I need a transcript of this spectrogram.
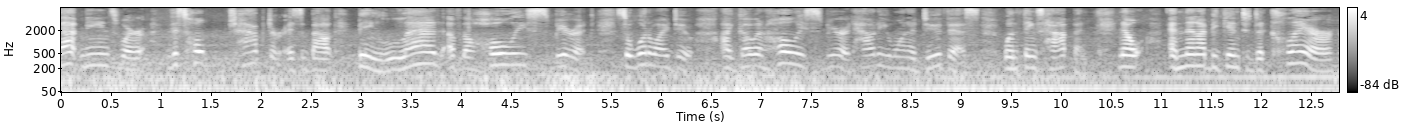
That means where this whole chapter is about being led of the Holy Spirit. So, what do I do? I go in Holy Spirit, how do you want to do this when things happen? Now, and then I begin to declare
